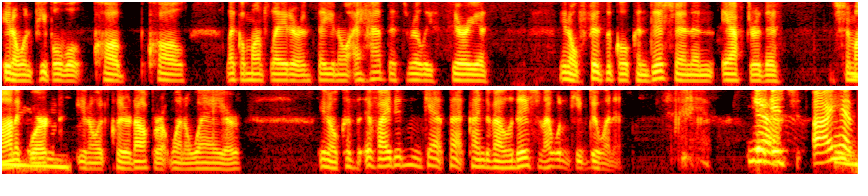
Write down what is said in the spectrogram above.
you know, when people will call call like a month later and say, you know, I had this really serious, you know, physical condition, and after this shamanic work, Mm. you know, it cleared up or it went away, or you know, because if I didn't get that kind of validation, I wouldn't keep doing it. Yeah. it's i so have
